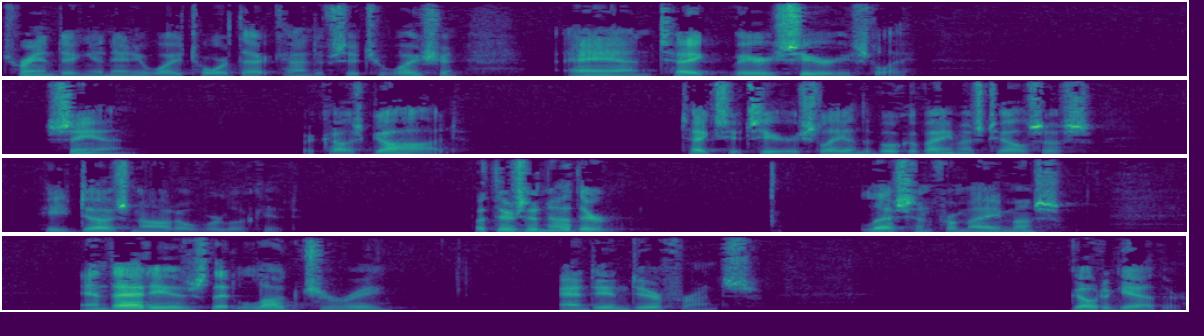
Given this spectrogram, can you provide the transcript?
trending in any way toward that kind of situation and take very seriously sin because God takes it seriously, and the book of Amos tells us he does not overlook it. But there's another lesson from Amos, and that is that luxury and indifference go together.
